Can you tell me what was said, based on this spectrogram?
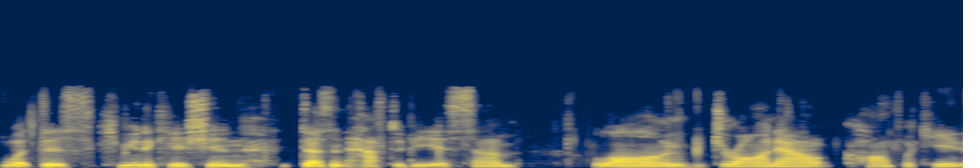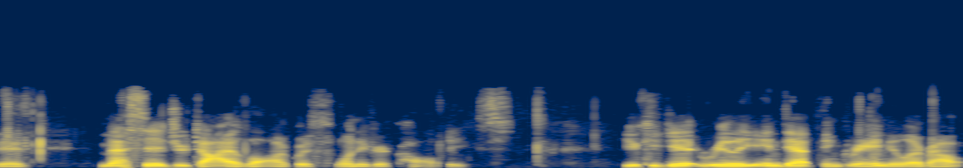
what this communication doesn't have to be is some long, drawn out, complicated message or dialogue with one of your colleagues. You could get really in depth and granular about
